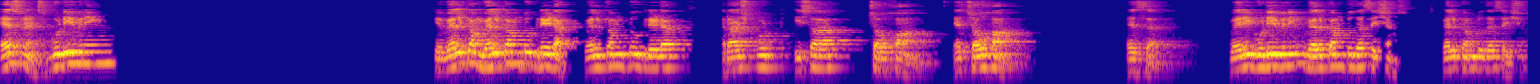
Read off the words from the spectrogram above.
Yes, friends. Good evening. Okay, welcome, welcome to Gradeup. Welcome to Gradeup. Rajput Isa Chauhan. Yes, Chauhan. Yes, sir. Very good evening. Welcome to the session. Welcome to the session.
